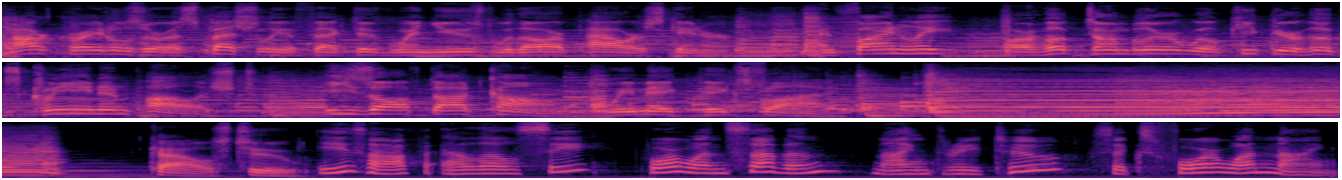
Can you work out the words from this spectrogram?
Our cradles are especially effective when used with our power skinner. And finally, our hook tumbler will keep your hooks clean and polished. EaseOff.com. We make pigs fly. Cows, too. Ease Off LLC 417 932 6419.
